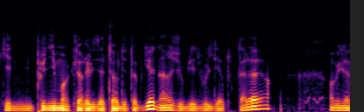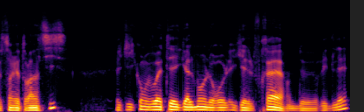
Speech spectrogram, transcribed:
qui est ni plus ni moins que le réalisateur de Top Gun, hein, j'ai oublié de vous le dire tout à l'heure, en 1986, et qui convoitait également le rôle, et qui est le frère de Ridley,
